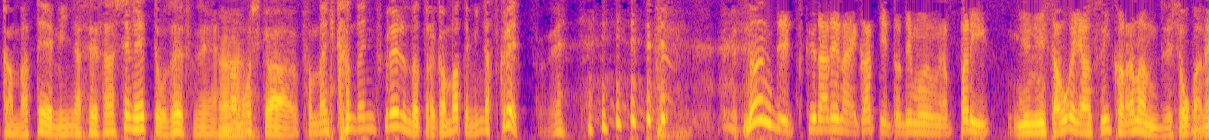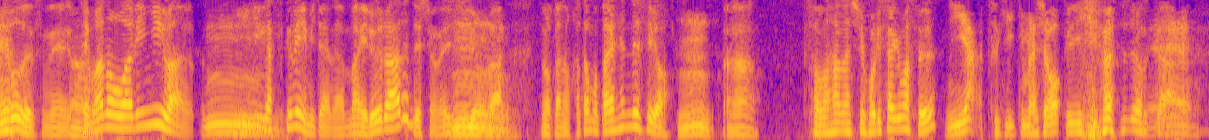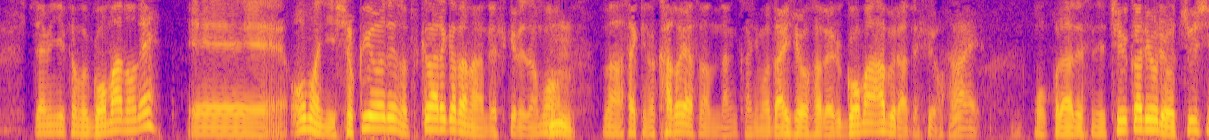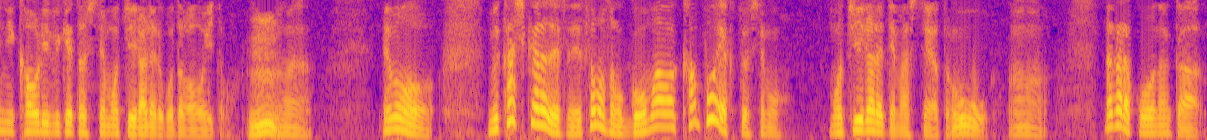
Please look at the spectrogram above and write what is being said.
頑張ってみんな生産してねってことですね。まあもしくは、そんなに簡単に作れるんだったら頑張ってみんな作れってね。なんで作られないかって言うと、でもやっぱり輸入した方が安いからなんでしょうかね。そうですね。うん手間の割には、うん入りが少ねえみたいな、まあいろいろあるんでしょうね、事情がうん。農家の方も大変ですよ。うん。うん。その話掘り下げます？いや、次行きましょう。次行きましょうか。ねちなみにそのごまのね、えー、主に食用での使われ方なんですけれども、うんまあさっきの角屋さんなんかにも代表されるごま油ですよ。はい。もうこれはですね、中華料理を中心に香り付けとして用いられることが多いと。うん。うんでも、昔からですね、そもそもごまは漢方薬としても用いられてましたよと。おう。うん。だからこうなんか、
